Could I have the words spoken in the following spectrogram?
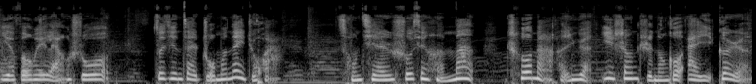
夜风微凉说，最近在琢磨那句话：从前书信很慢，车马很远，一生只能够爱一个人。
